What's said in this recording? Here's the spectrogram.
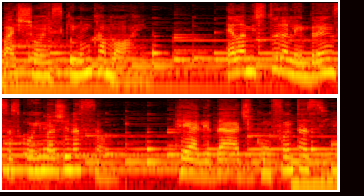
paixões que nunca morrem. Ela mistura lembranças com imaginação realidade com fantasia.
